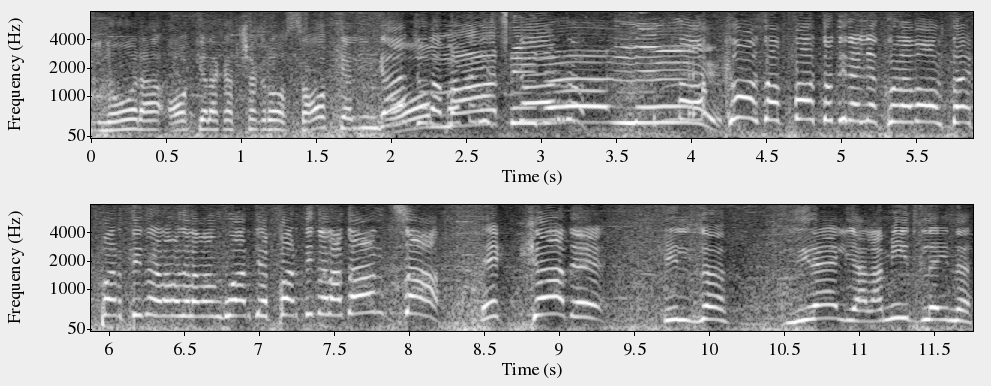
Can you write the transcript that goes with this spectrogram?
finora. Occhio alla caccia grossa, occhio all'ingaggio Oh, da parte ma cosa ha fatto Tinelli ancora una volta? È partita la lama dell'avanguardia, è partita la danza e cade il Lirelia, la mid lane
